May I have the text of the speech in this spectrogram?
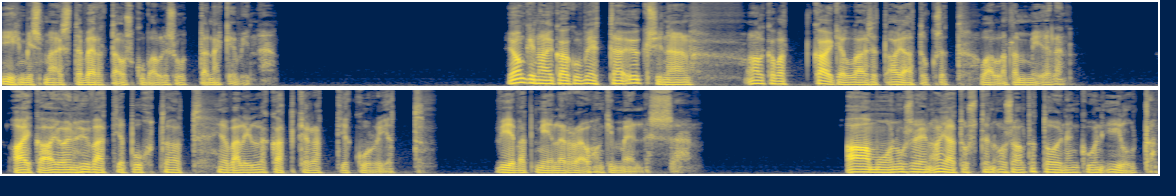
ihmismäistä vertauskuvallisuutta näkevinään. Jonkin aikaa kun viettää yksinään, alkavat kaikenlaiset ajatukset vallata mielen. Aika ajoin hyvät ja puhtaat ja välillä katkerat ja kurjat vievät mielen rauhankin mennessään. Aamu on usein ajatusten osalta toinen kuin ilta.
